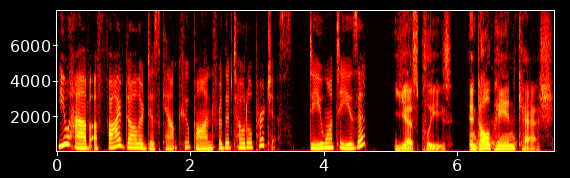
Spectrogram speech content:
You have a $5 discount coupon for the total purchase. Do you want to use it? Yes, please. And I'll pay in cash.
